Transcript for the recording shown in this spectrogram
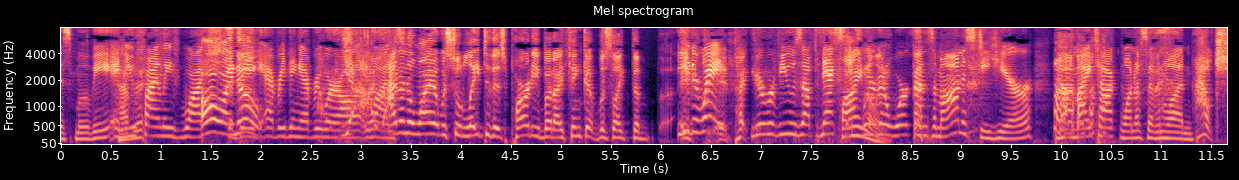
this movie, and Have you it? finally watched Oh, I know. big Everything Everywhere All yeah, at Once. I, I don't know why I was so late to this party, but I think it was like the. Either it- way, it- your review is up next, and we're going to work on some honesty here on My Talk 1071. ouch.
